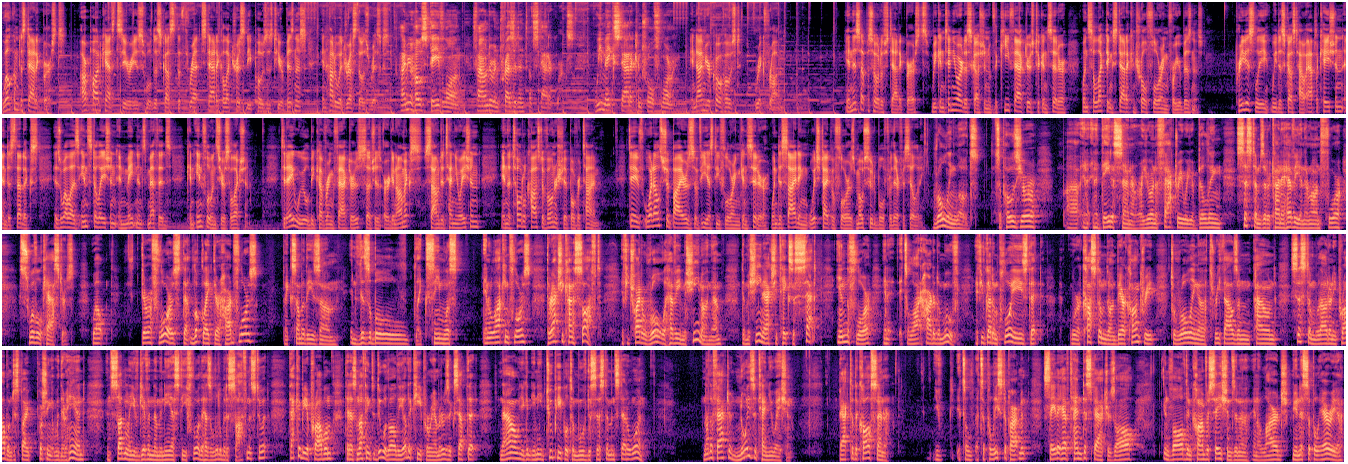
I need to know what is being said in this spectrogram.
Welcome to Static Bursts. Our podcast series will discuss the threat static electricity poses to your business and how to address those risks. I'm your host, Dave Long, founder and president of Staticworx. We make static control flooring. And I'm your co host, Rick Fraughton. In this episode of Static Bursts, we continue our discussion of the key factors to consider when selecting static control flooring for your business. Previously, we discussed how application and aesthetics, as well as installation and maintenance methods, can influence your selection. Today, we will be covering factors such as ergonomics, sound attenuation, and the total cost of ownership over time. Dave, what else should buyers of ESD flooring consider when deciding which type of floor is most suitable for their facility? Rolling loads. Suppose you're uh, in, a, in, a, data center or you're in a factory where you're building systems that are kind of heavy and they're on four swivel casters. Well, there are floors that look like they're hard floors, like some of these um, invisible, like seamless interlocking floors. They're actually kind of soft. If you try to roll a heavy machine on them, the machine actually takes a set in the floor and it, it's a lot harder to move. If you've got employees that were accustomed on bare concrete to rolling a 3,000 pound system without any problem just by pushing it with their hand, and suddenly you've given them an ESD floor that has a little bit of softness to it, that could be a problem that has nothing to do with all the other key parameters except that now you, can, you need two people to move the system instead of one. Another factor noise attenuation. Back to the call center. You've, it's, a, it's a police department. Say they have 10 dispatchers, all involved in conversations in a, in a large municipal area.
